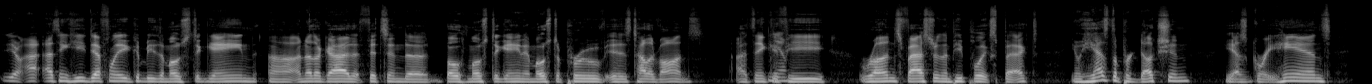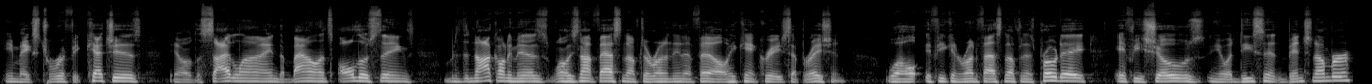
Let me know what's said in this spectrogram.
you know, I, I think he definitely could be the most to gain. Uh, another guy that fits into both most to gain and most to prove is Tyler Vaughns. I think Yeah. if he runs faster than people expect, you know, he has the production, he has great hands, he makes terrific catches, you know, the sideline, the balance, all those things. But the knock on him is, well, he's not fast enough to run in the NFL. He can't create separation. Well, if he can run fast enough in his pro day, if he shows you know a decent bench number,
